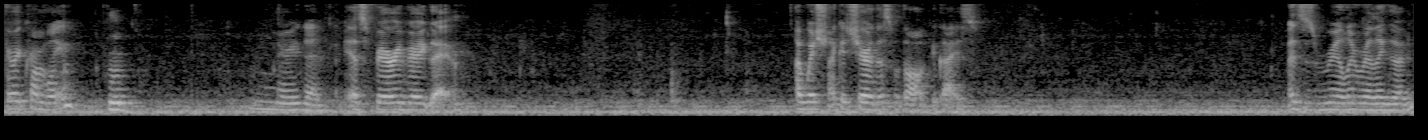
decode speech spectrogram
very crumbly. Good. Mm, Very good. It's very, very good. I wish I could share this with all of you guys. This is really, really good.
